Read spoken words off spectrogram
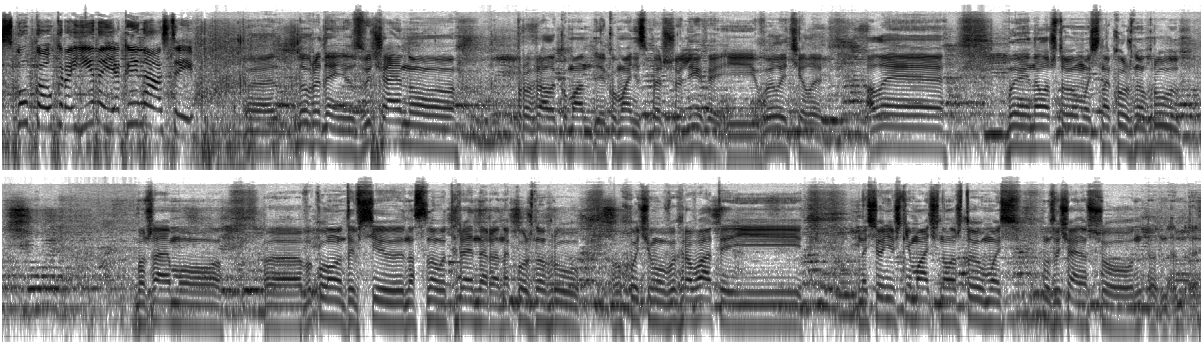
з Кубка України? Який настрій? Е, Добрий день. Звичайно, програли команді, команді з першої ліги і вилетіли. Але ми налаштовуємось на кожну гру. Бажаємо е, виконувати всі настанови тренера на кожну гру. Хочемо вигравати. І на сьогоднішній матч налаштовуємось. Ну, звичайно, що е, е,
